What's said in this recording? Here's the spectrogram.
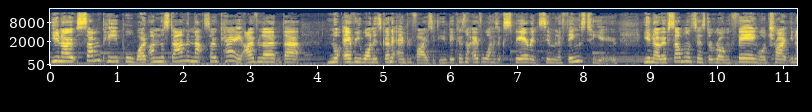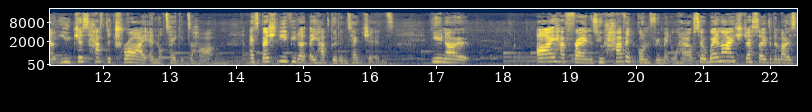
You know, some people won't understand, and that's okay. I've learned that not everyone is going to empathize with you because not everyone has experienced similar things to you. You know, if someone says the wrong thing or try, you know, you just have to try and not take it to heart, especially if you know they have good intentions. You know, I have friends who haven't gone through mental health. So when I stress over the most,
